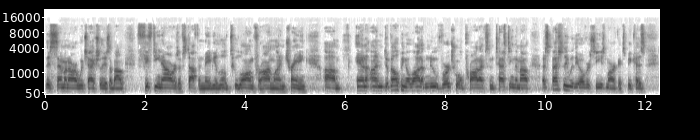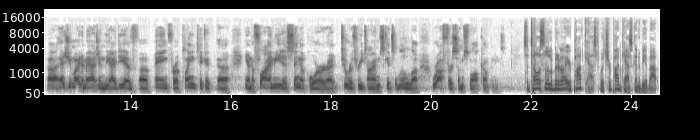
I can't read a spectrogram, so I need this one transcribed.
this seminar, which actually is about 15 hours of stuff and maybe a little too long for online training. Um, and I'm developing a lot of new virtual products and testing them out, especially with the overseas markets, because uh, as you might imagine, the idea of paying for a plane ticket, uh, you know, to fly me to Singapore two or three times gets a little rough for some small companies. So tell us a little bit about your podcast. What's your podcast going to be about?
